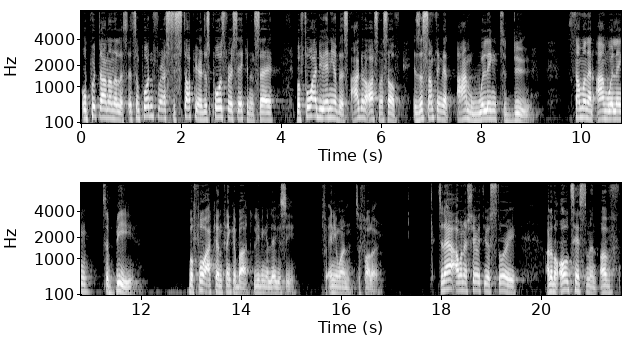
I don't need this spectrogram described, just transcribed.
or put down on a list. It's important for us to stop here and just pause for a second and say, before I do any of this, I got to ask myself, is this something that I'm willing to do? Someone that I'm willing to be before I can think about leaving a legacy for anyone to follow. Today, I want to share with you a story out of the Old Testament of,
